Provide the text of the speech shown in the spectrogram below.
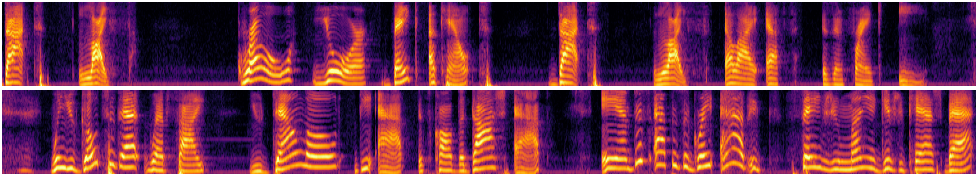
dot life. Grow your bank account dot life. L I F is in Frank E. When you go to that website, you download the app. It's called the Dosh app. And this app is a great app. It saves you money, it gives you cash back.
